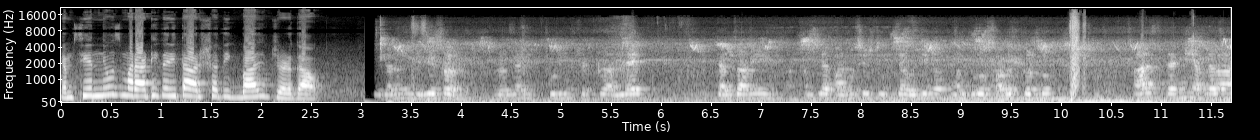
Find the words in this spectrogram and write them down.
एम सी एन न्यूज मराठीकरिता अर्षद इक्बाल जळगाव. गजानन त्यांचं आम्ही आपल्या फार्मासिस्टच्या वतीनं मनपूर्वक स्वागत करतो. आज त्यांनी आपल्याला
